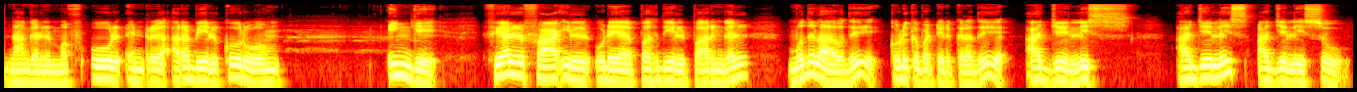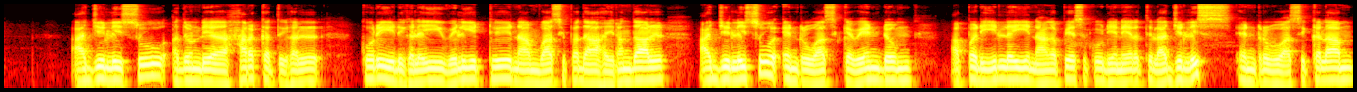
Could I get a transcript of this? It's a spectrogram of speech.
நாங்கள் மஃப் ஓல் என்று அரபியில் கூறுவோம். இங்கே ஃபியல் ஃபாயில் உடைய பகுதியில் பாருங்கள். முதலாவது கொடுக்கப்பட்டிருக்கிறது அஜிலிஸ். அஜிலிஸ் அஜிலிசு. அஜிலிசு அதனுடைய ஹரக்கத்துகள் குறியீடுகளை வெளியிட்டு நாம் வாசிப்பதாக இருந்தால் அஜிலிசு என்று வாசிக்க வேண்டும். அப்படி இல்லை நாங்கள் பேசக்கூடிய நேரத்தில் அஜிலிஸ் என்று வாசிக்கலாம்.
